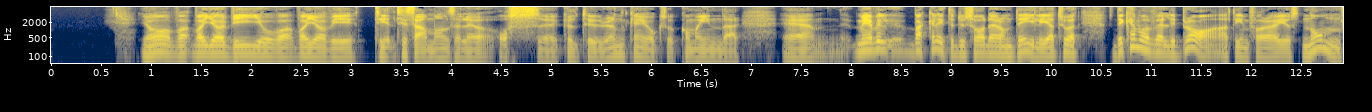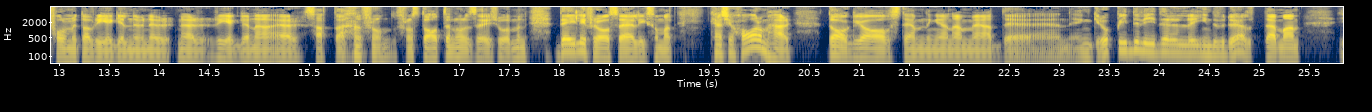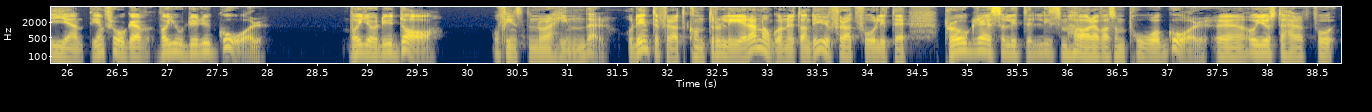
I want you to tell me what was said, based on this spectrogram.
Ja, vad, vad, gör vi och vad, vad gör vi till, tillsammans eller oss, eh, kulturen kan ju också komma in där. Eh, men jag vill backa lite, du sa där om daily. Jag tror att det kan vara väldigt bra att införa just någon form av regel nu när, när reglerna är satta från, från staten om du säger så. Men daily för oss är liksom att kanske ha de här dagliga avstämningarna med eh, en, en grupp individer eller individuellt där man egentligen frågar vad gjorde du igår? Vad gör du idag? Och finns det några hinder? Och det är inte för att kontrollera någon utan det är ju för att få lite progress och lite liksom höra vad som pågår. Eh, och just det här att få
